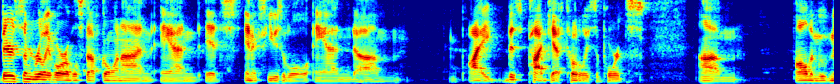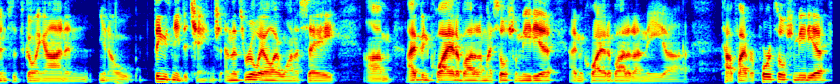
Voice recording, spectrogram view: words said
there's some really horrible stuff going on, and it's inexcusable. And um, I this podcast totally supports um, all the movements that's going on, and you know things need to change. And that's really all I want to say. Um, I've been quiet about it on my social media. I've been quiet about it on the uh, top five report social media.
